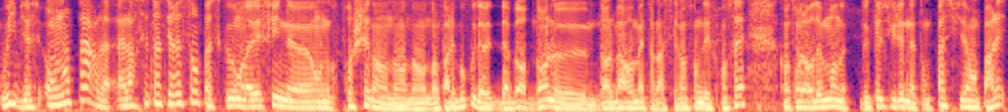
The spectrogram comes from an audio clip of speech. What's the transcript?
Oui, bien sûr. On en parle. Alors c'est intéressant parce qu'on avait fait une, on nous reprochait d'en parler beaucoup. D'abord dans le dans le baromètre. Alors c'est l'ensemble des Français. Quand on leur demande de quel sujet n'a-t-on pas suffisamment parlé,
